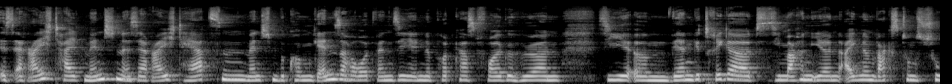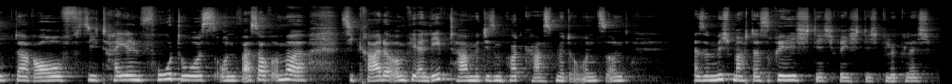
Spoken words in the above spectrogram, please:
es erreicht halt Menschen, es erreicht Herzen, Menschen bekommen Gänsehaut, wenn sie eine Podcast-Folge hören, sie ähm, werden getriggert, sie machen ihren eigenen Wachstumsschub darauf, sie teilen Fotos und was auch immer sie gerade irgendwie erlebt haben mit diesem Podcast mit uns. Und also mich macht das richtig, richtig glücklich.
